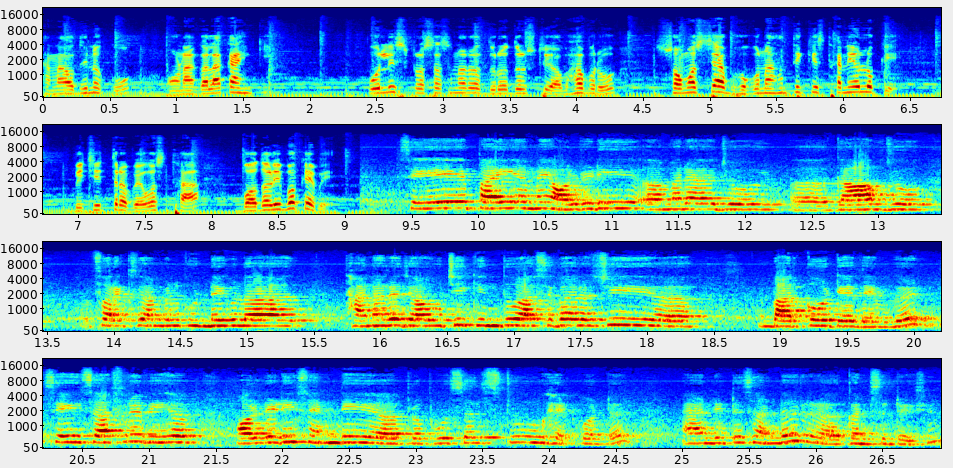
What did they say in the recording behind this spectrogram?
ଥାନା ଅଧୀନକୁ ଅଣାଗଲା କାହିଁକି ପୋଲିସ ପ୍ରଶାସନର ଦୂରଦୃଷ୍ଟି ଅଭାବରୁ ସମସ୍ୟା ଭୋଗୁନାହାନ୍ତି କି ସ୍ଥାନୀୟ ଲୋକେ ବିଚିତ୍ର ବ୍ୟବସ୍ଥା ବଦଳିବ କେବେ ସେ ପାଇଁ ଆମେ ଅଲରେଡି ଆମର ଯୋଉ ଗାଁ ଯୋଉ ଫର ଏକ୍ସାମ୍ପଲ ଖୁଣ୍ଡେଗୁଲା ଥାନାରେ ଯାଉଛି କିନ୍ତୁ ଆସିବାର ଅଛି ବାରକୋଟିଆ ଦେବଗଡ଼ ସେଇ ହିସାବରେ we have already send the proposals to headquarter and it is under consideration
